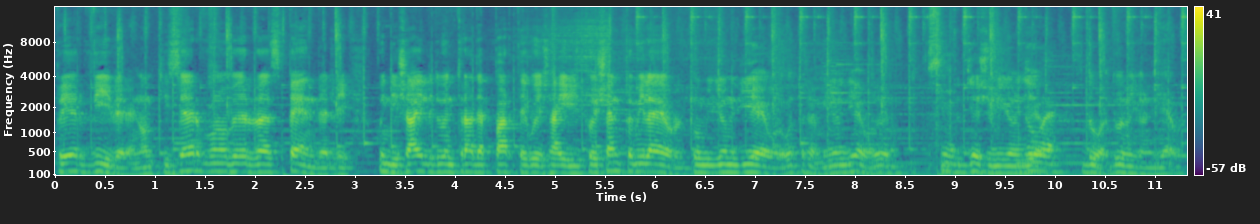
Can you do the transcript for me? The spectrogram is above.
per vivere, non ti servono per spenderli, quindi hai le tue entrate a parte, hai i tuoi 100.000 euro, il tuo milione di euro, quanto c'è? Un milione di euro, vero? Sì. 10 milioni di Due. euro. 2, 2 milioni di euro.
